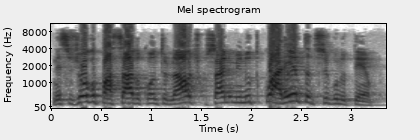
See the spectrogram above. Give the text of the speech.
Nesse jogo passado contra o Náutico, sai no minuto 40 do segundo tempo.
